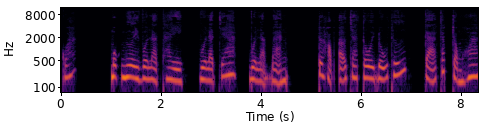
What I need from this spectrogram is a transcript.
quá. Một người vừa là thầy, vừa là cha, vừa là bạn. Tôi học ở cha tôi đủ thứ, cả cách trồng hoa,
